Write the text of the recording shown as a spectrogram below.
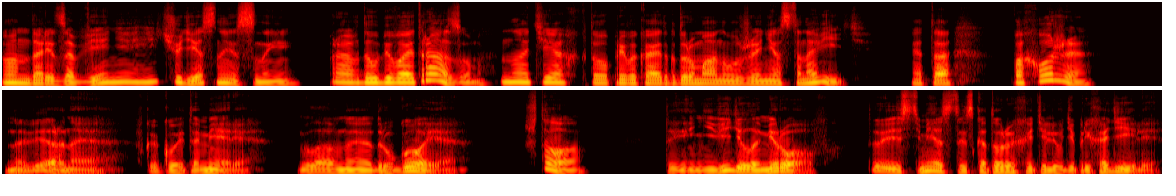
Он дарит забвение и чудесные сны. Правда, убивает разум, но тех, кто привыкает к дурману, уже не остановить. Это похоже? Наверное, в какой-то мере. Главное другое. Что? Ты не видела миров, то есть мест, из которых эти люди приходили?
